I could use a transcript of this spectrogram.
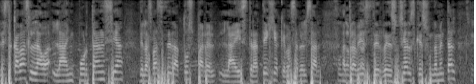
destacabas la, la, importancia de las bases de datos para la estrategia que vas a realizar a través de redes sociales, que es fundamental. Sí.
